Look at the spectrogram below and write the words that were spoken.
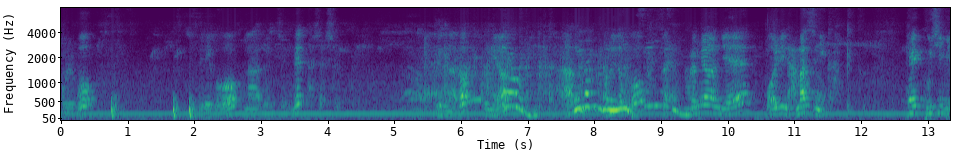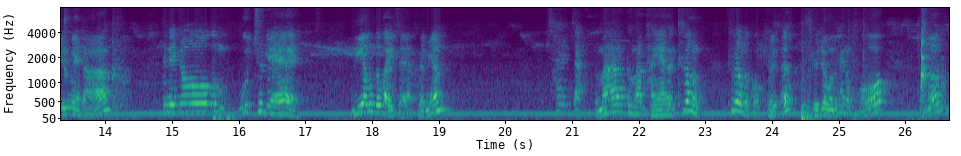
돌고 내리고 둘셋넷 다섯 여섯 그리고 나서 보면 자 어느 정도 있어요. 그러면 이제 멀리 남았으니까 191m 근데 조금 우측에 위험도가 있어요. 그러면 살짝 그만큼만 방향을 틀어놓, 틀어놓고 교, 어? 교정을 해놓고 저는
